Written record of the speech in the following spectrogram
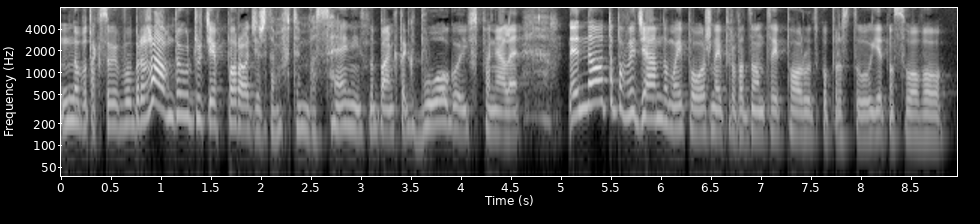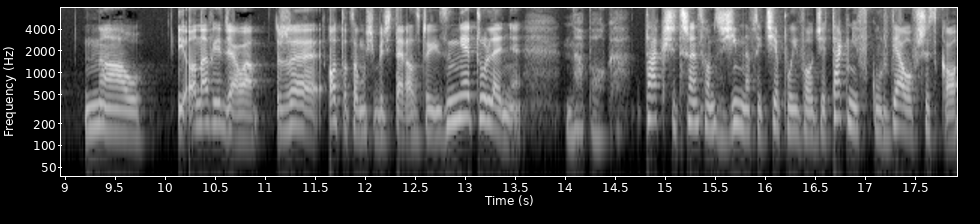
no bo tak sobie wyobrażałam to uczucie w porodzie, że tam w tym basenie jest no bank tak błogo i wspaniale. No to powiedziałam do mojej położnej prowadzącej poród po prostu jedno słowo now I ona wiedziała, że oto co musi być teraz, czyli znieczulenie. Na Boga. Tak się trzęsłam z zimna w tej ciepłej wodzie, tak mnie wkurwiało wszystko.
